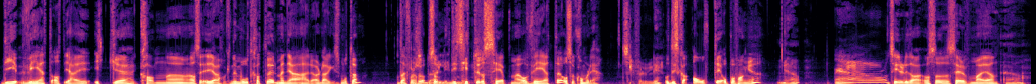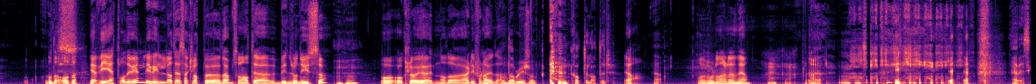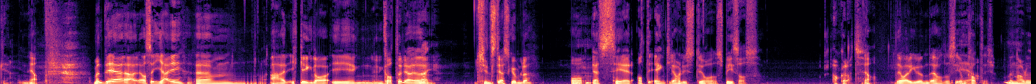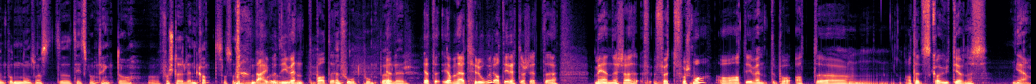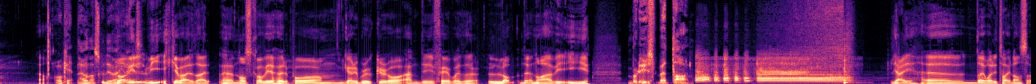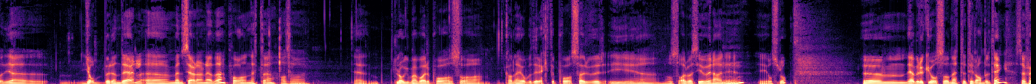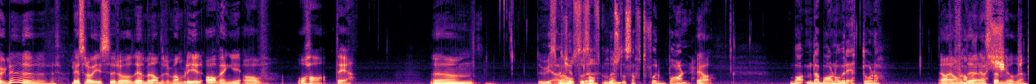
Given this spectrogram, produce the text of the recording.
de vet at jeg ikke kan eh, Altså, jeg har ikke noe imot katter, men jeg er allergisk mot dem. Og derfor så, så De sitter og ser på meg og vet det, og så kommer de. Selvfølgelig. Og de skal alltid opp på fanget, Ja. sier de da. Og så ser de på meg igjen. ja. Og da, og da, jeg vet hva de vil. De vil at jeg skal klappe dem, sånn at jeg begynner å nyse. og, og klø i øynene, og da er de fornøyde. Og da blir det sånn kattelatter. Ja. Ja. Hvordan er denne igjen? Jeg vet ikke. Ja. Men det er Altså, jeg um, er ikke glad i katter. Jeg Nei. syns de er skumle. Og jeg ser at de egentlig har lyst til å spise oss. Akkurat. Ja, Det var i grunnen det jeg hadde å si om Ja. katter. Men har du på noen som helst tidspunkt tenkt å, å forstørre en katt? Altså, Nei, men de venter på at En fotpumpe, Ja. eller Jeg Ja, men jeg tror at de rett og slett eh, mener seg født for små, og at de venter på at, uh, at dette skal utjevnes. Ja. Ok, ja, da skulle det være Da vil vi ikke være der. Uh, Nå skal vi høre på mm, Gary Brooker og Andy Fairweather Love. Det, nå er vi i blysbøtta! Jeg, eh, da jeg var i Thailand, så jeg jobber en del eh, mens jeg er der nede på nettet. Altså, jeg logger meg bare på, og så kan jeg jobbe direkte på server i, eh, hos arbeidsgiver her i, i Oslo. Um, Jeg bruker jo også nettet til andre ting, selvfølgelig. Leser aviser og det ene med det andre. Man blir avhengig av å ha det. Um, Du viser meg hostesaften din. hostesaft for barn. Ja. Ba, men det er barn over ett år, da. ja, ja, men det er stemmer jo, det.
